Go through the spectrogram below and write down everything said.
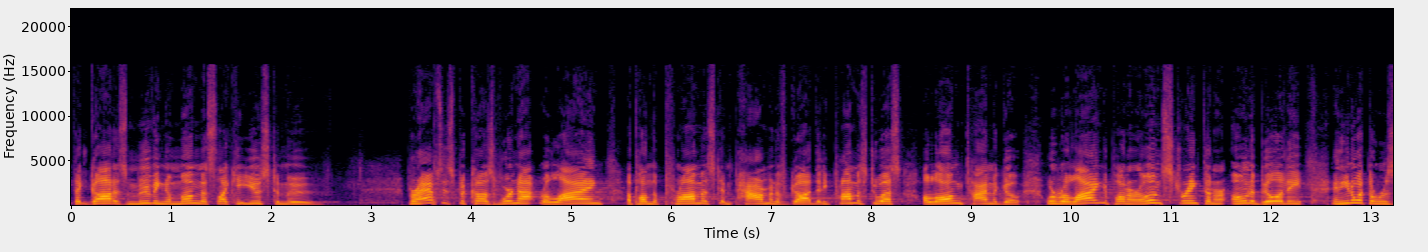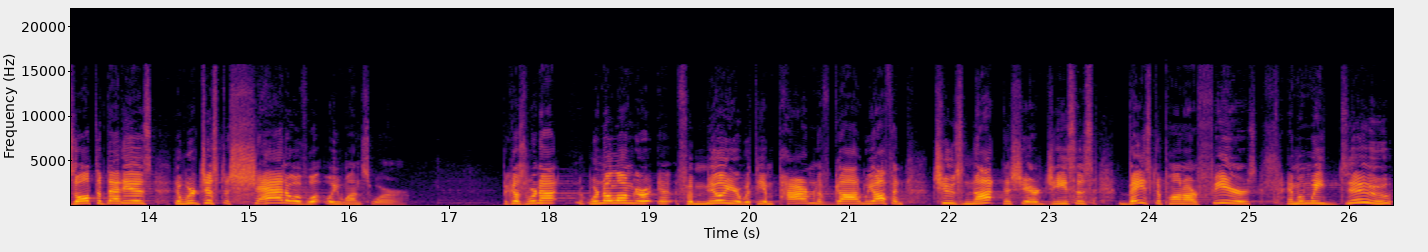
that God is moving among us like He used to move? Perhaps it's because we're not relying upon the promised empowerment of God that He promised to us a long time ago. We're relying upon our own strength and our own ability. And you know what the result of that is? That we're just a shadow of what we once were. Because we're, not, we're no longer uh, familiar with the empowerment of God. We often choose not to share Jesus based upon our fears. And when we do,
